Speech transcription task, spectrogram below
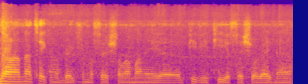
No, I'm not taking a break from official. I'm on a uh, PvP official right now.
